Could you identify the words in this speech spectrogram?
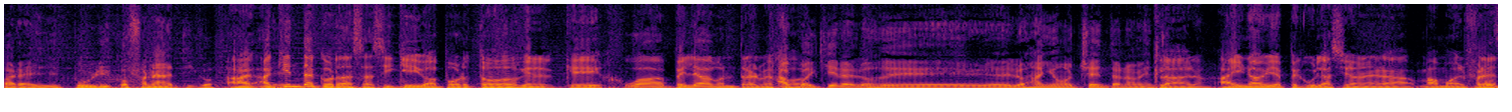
Para el público fanático. ¿A, a quién te acordás así que iba por todo? Que, que jugaba, peleaba contra el mejor. A cualquiera de los de, de los años 80, 90. Claro, ahí no había especulación, era vamos al frente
